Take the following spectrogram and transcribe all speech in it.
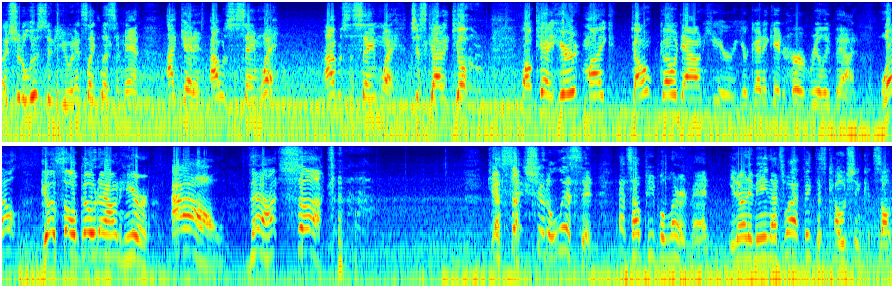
I should have listened to you. And it's like, listen, man, I get it. I was the same way. I was the same way. Just got to go. okay, here, Mike, don't go down here. You're going to get hurt really bad. Well, guess I'll go down here. Ow! that sucked. Guess I should have listened. That's how people learn, man. You know what I mean? That's why I think this coaching consult.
